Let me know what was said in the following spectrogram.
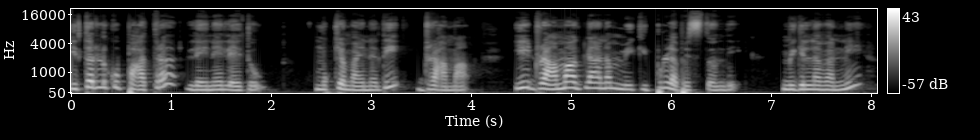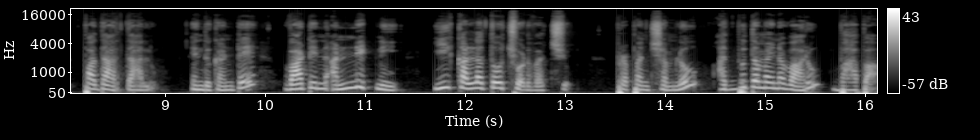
ఇతరులకు పాత్ర లేనేలేదు ముఖ్యమైనది డ్రామా. ఈ డ్రామా జ్ఞానం మీకు ఇప్పుడు లభిస్తుంది. మిగిలినవన్నీ పదార్థాలు. ఎందుకంటే వాటిని అన్నిటినీ ఈ కళ్ళతో చూడవచ్చు. ప్రపంచంలో అద్భుతమైన వారు బాబా.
